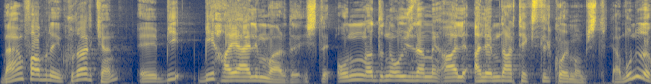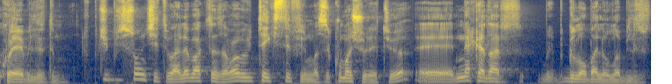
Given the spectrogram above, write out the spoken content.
Ben Fabra'yı kurarken e, bir bir hayalim vardı. İşte onun adını o yüzden ben Ale- Alemdar Tekstil koymamıştım. Ya bunu da koyabilirdim. Sonuç itibariyle baktığın zaman bir tekstil firması kumaş üretiyor. E, ne kadar global olabilir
